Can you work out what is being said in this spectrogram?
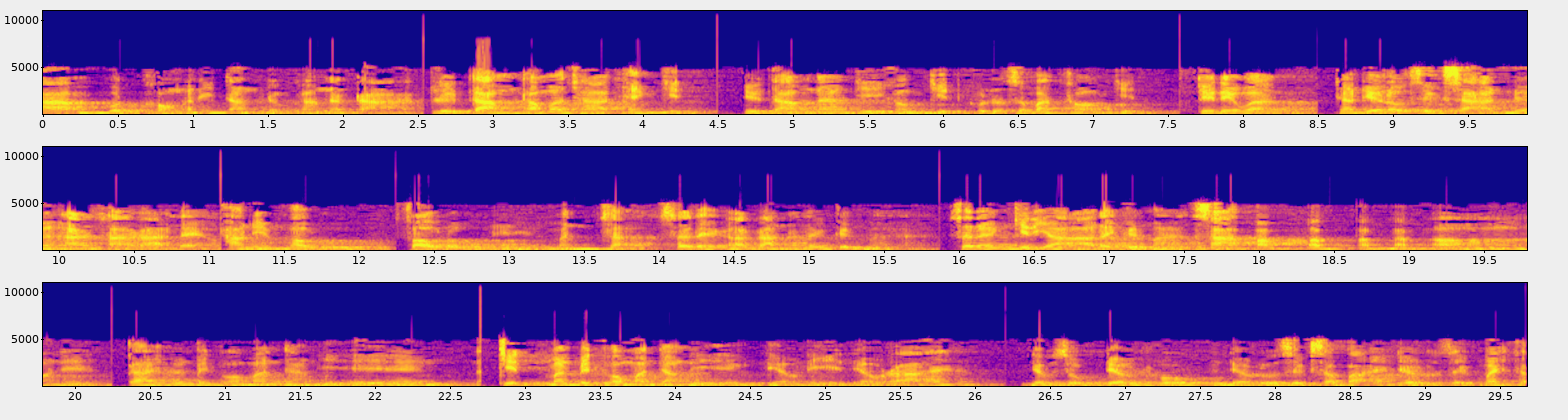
ตามกฎของอนิจจังทุกขังนัตตา หรือตามธรรมชาติแห่งจิต หรือตามหน้าที่ของจิตคุณสมบัติของจิต จะเรียกว่าการที่เราศึกษาเนื้อหาสาระแล้วคราวนี้เฝ้าดูเฝ้าดูนี่มันแสดงอาการอะไรขึ้นมา แสดงกิริยาอะไรขึ้นมาทราบปั๊บปั๊บปั๊บปั๊บอ๋อนี่กายมันเป็นของมันอย่างนี้เอง จิตมันเป็นของมันอย่างนี้เอง เดี๋ยวดีเดี๋ยวร้ายเดี๋ยวสุขเดี๋ยวทุกข์เดี๋ยวรู้สึกสบาย เดี๋ยวรู้สึกไม่ส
